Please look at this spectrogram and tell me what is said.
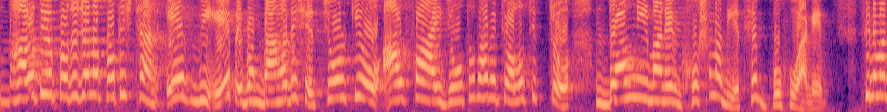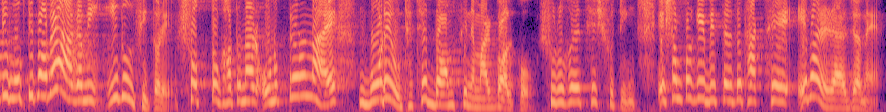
ভারতীয় প্রযোজনা প্রতিষ্ঠান এসভিএফ এবং বাংলাদেশে চরকি ও আলফা আই যৌথভাবে চলচ্চিত্র দম নির্মাণের ঘোষণা দিয়েছে বহু আগে। সিনেমাটি মুক্তি পাবে আগামী ঈদ উল ফিতরে। সত্য ঘটনার অনুপ্রেরণায় গড়ে উঠেছে দম সিনেমার গল্প। শুরু হয়েছে শুটিং। এ সম্পর্কে বিস্তারিত থাকছে এবারের আয়োজনে।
